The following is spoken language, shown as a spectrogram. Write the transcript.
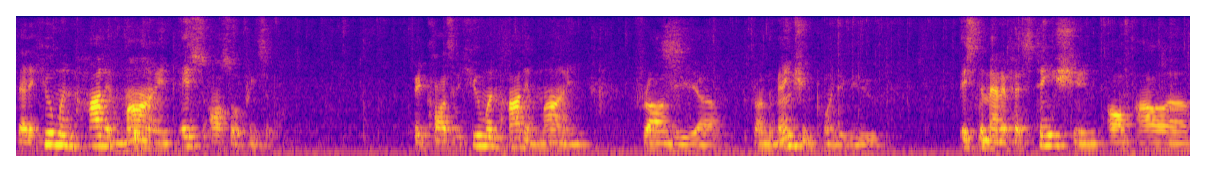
that a human heart and mind is also principle. Because the human heart and mind, from the, uh, from the Mencian point of view, is the manifestation of our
